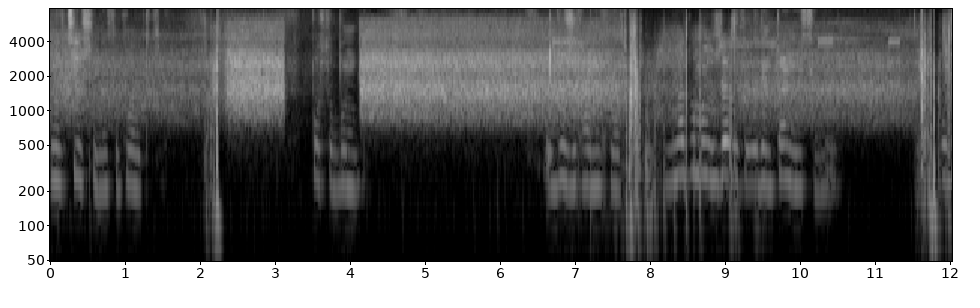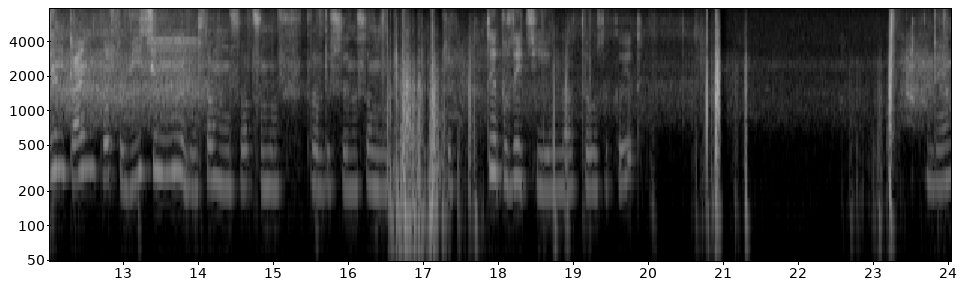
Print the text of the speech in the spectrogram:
Гравців ще не забрали таких. Просто бомб. Дуже гарний хлопець. Ну, Я думаю, вже за один тайм 8-0. Один тайм просто 8-0 на самому слабшому, правда, ще на самому. Три позиції на треба закрити. Де?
